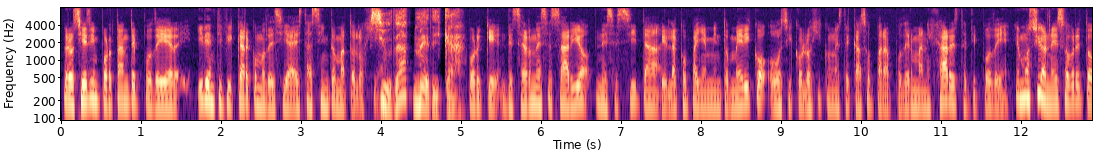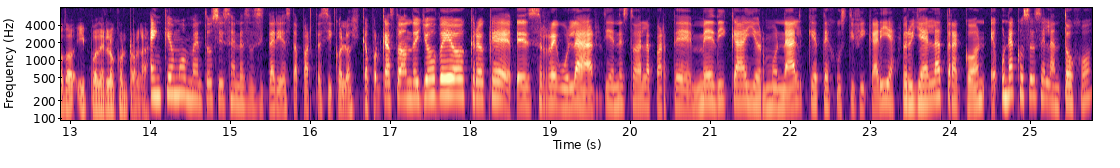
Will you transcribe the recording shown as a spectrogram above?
pero sí es importante poder identificar, como decía, esta sintomatología. Ciudad médica. Porque de ser necesario, necesita el acompañamiento médico o psicológico psicológico en este caso para poder manejar este tipo de emociones sobre todo y poderlo controlar. ¿En qué momento sí se necesitaría esta parte psicológica? Porque hasta donde yo veo creo que es regular, tienes toda la parte médica y hormonal que te justificaría, pero ya el atracón, eh, una cosa es el antojo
